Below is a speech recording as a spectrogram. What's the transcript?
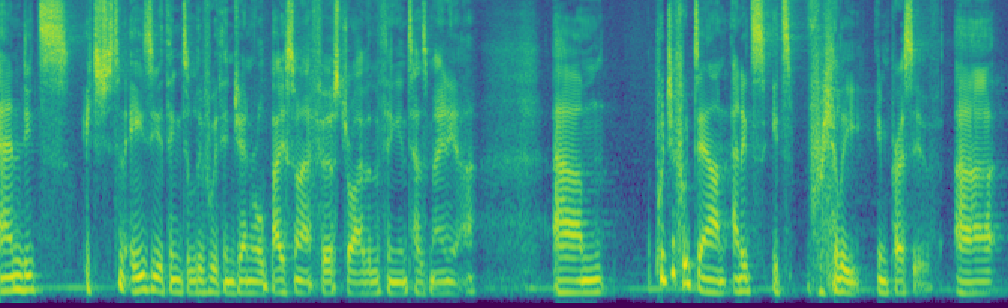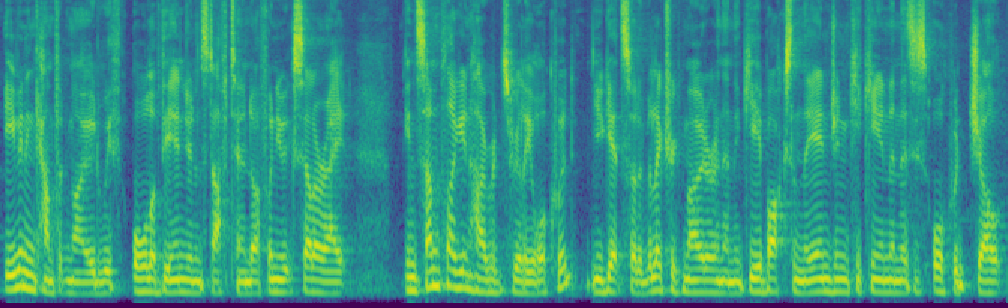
And it's it's just an easier thing to live with in general, based on our first drive of the thing in Tasmania. Um, put your foot down, and it's it's really impressive. Uh, even in comfort mode, with all of the engine and stuff turned off, when you accelerate, in some plug-in hybrids, it's really awkward. You get sort of electric motor, and then the gearbox and the engine kick in, and there's this awkward jolt.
